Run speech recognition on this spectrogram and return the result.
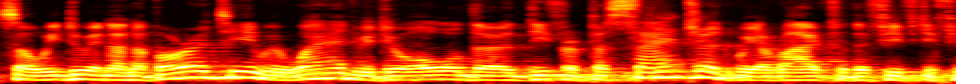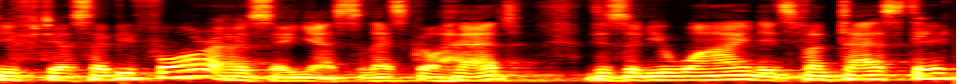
So we do in a laboratory. We went. We do all the different percentages. We arrive to the 50-50 I said before. I say yes. Let's go ahead. This is a new wine. It's fantastic.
